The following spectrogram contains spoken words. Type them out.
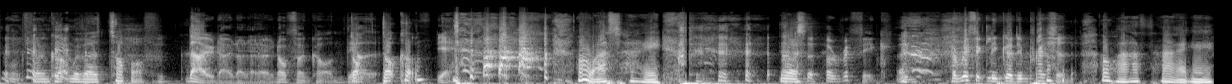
What, Fearne Cotton with a top off. No, no, no, no, no, not Fearne Cotton. The Dot, other- dot cotton. yeah, Oh, I say. that's a horrific, horrifically good impression. Oh, I say.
